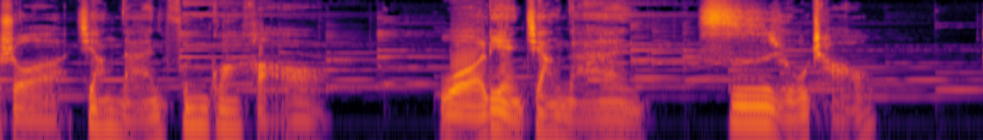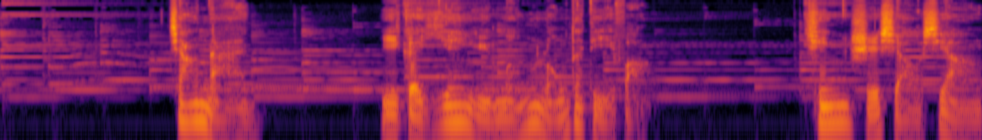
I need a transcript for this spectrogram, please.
说江南风光好，我恋江南思如潮。江南，一个烟雨朦胧的地方，青石小巷，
